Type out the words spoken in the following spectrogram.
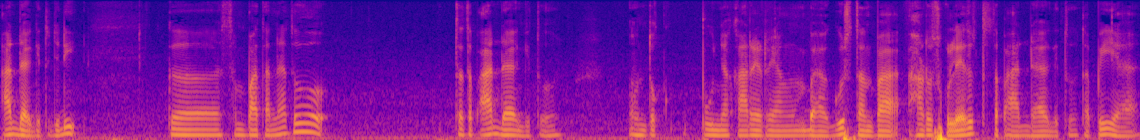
Ada gitu. Jadi kesempatannya tuh tetap ada gitu. Untuk punya karir yang bagus tanpa harus kuliah itu tetap ada gitu. Tapi ya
